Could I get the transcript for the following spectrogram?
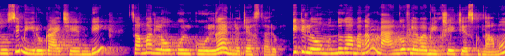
చూసి మీరు ట్రై చేయండి. సమ్మర్లో కూల్ కూల్గా ఎంజాయ్ చేస్తారు. వీటిలో ముందుగా మనం మ్యాంగో ఫ్లేవర్ మిల్క్ షేక్ చేసుకుందాము.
